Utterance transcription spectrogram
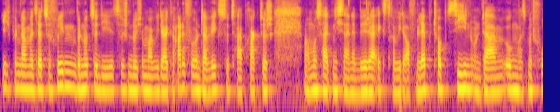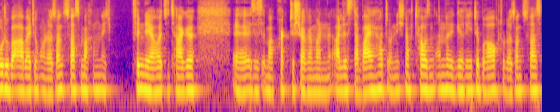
ich bin damit sehr zufrieden, benutze die zwischendurch immer wieder, gerade für unterwegs total praktisch. Man muss halt nicht seine Bilder extra wieder auf den Laptop ziehen und da irgendwas mit Fotobearbeitung oder sonst was machen. Ich finde ja heutzutage äh, ist es immer praktischer, wenn man alles dabei hat und nicht noch tausend andere Geräte braucht oder sonst was.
